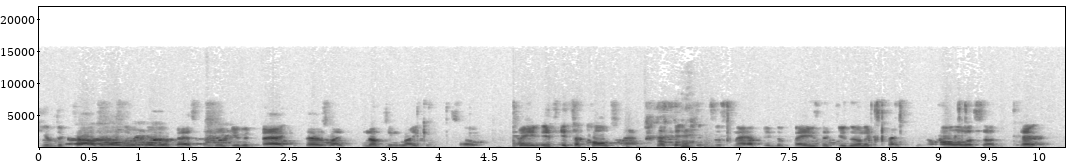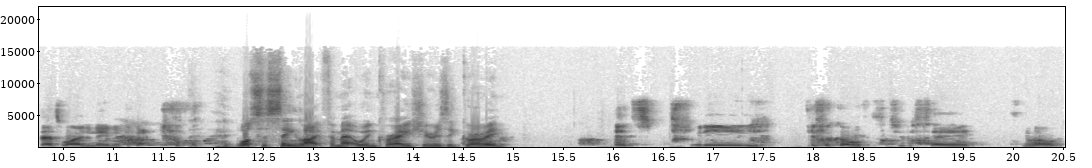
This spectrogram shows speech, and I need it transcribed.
give the crowd all their all their best, and they give it back, there's like nothing like it. So. It's, it's a cold snap. it's a snap in the face that you don't expect you know, all of a sudden. That, that's why the name of the band. What's the scene like for metal in Croatia? Is it growing? It's pretty difficult to say, you know,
